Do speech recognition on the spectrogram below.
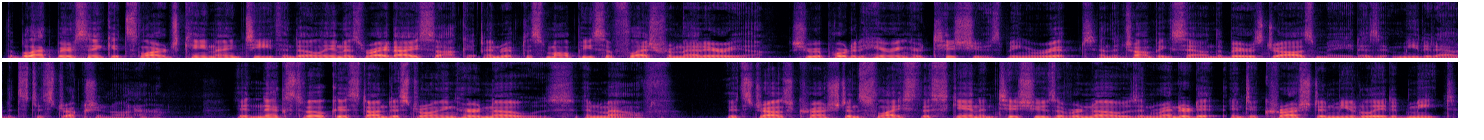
The black bear sank its large canine teeth into Allena's right eye socket and ripped a small piece of flesh from that area. She reported hearing her tissues being ripped and the chomping sound the bear's jaws made as it meted out its destruction on her. It next focused on destroying her nose and mouth. Its jaws crushed and sliced the skin and tissues of her nose and rendered it into crushed and mutilated meat.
